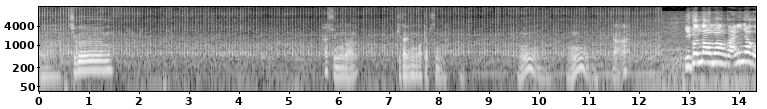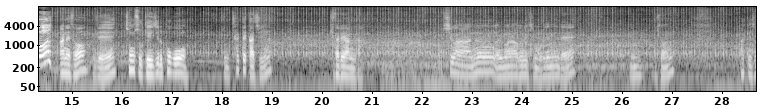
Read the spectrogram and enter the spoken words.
어, 지금 할 수 있는 건 기다리는 것밖에 없습니다. 음, 음. 자, 이건 너무한 거 아니냐고? 안에서 이제 청수 게이지를 보고 좀 찰 때까지 기다려야 합니다. 시간은 얼마나 걸릴지 모르겠는데, 음, 우선 밖에서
